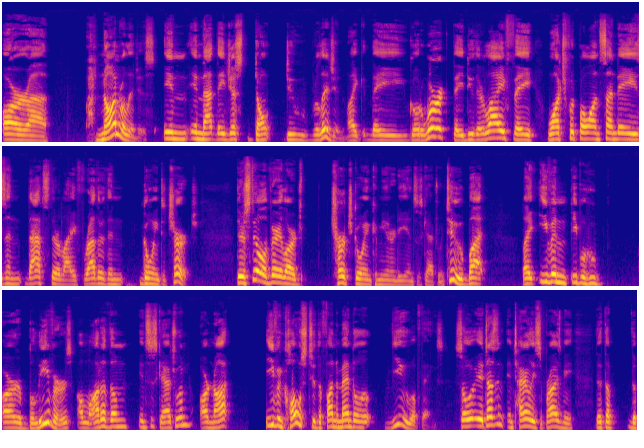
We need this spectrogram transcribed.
are uh, non-religious in in that they just don't do religion. Like they go to work, they do their life, they watch football on Sundays, and that's their life rather than going to church. There's still a very large church going community in Saskatchewan too, but like even people who are believers, a lot of them in Saskatchewan are not even close to the fundamental view of things. So it doesn't entirely surprise me that the the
